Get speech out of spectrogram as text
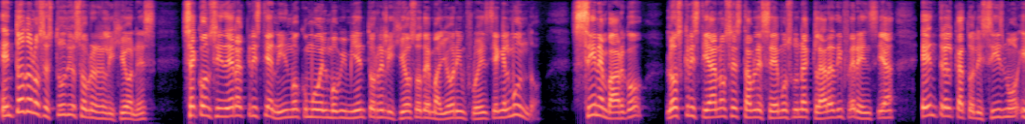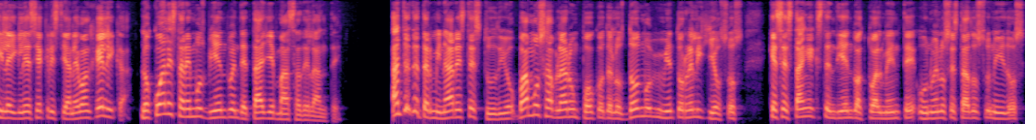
En todos los estudios sobre religiones, se considera el cristianismo como el movimiento religioso de mayor influencia en el mundo. Sin embargo, los cristianos establecemos una clara diferencia entre el catolicismo y la iglesia cristiana evangélica, lo cual estaremos viendo en detalle más adelante. Antes de terminar este estudio, vamos a hablar un poco de los dos movimientos religiosos que se están extendiendo actualmente, uno en los Estados Unidos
